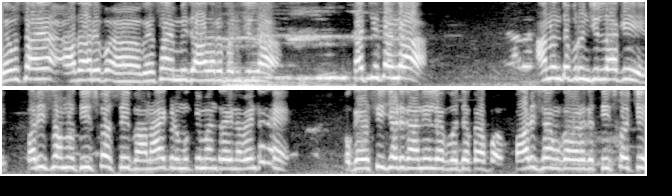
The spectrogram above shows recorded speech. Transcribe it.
వ్యవసాయ ఆధార వ్యవసాయం మీద ఆధారపడిన జిల్లా. ఖచ్చితంగా అనంతపురం జిల్లాకి పరిశ్రమలు తీసుకొస్తే మా నాయకుడు ముఖ్యమంత్రి అయిన వెంటనే ఒక ఎస్సీ జడ్ కానీ లేకపోతే ఒక పారిశ్రామిక వర్గ తీసుకొచ్చి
